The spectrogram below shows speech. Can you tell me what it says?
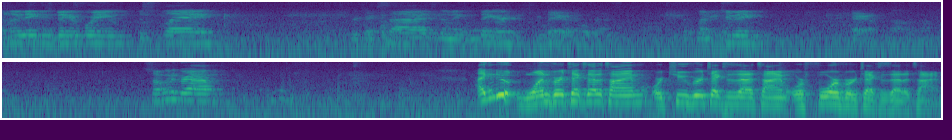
And let me make these bigger for you. Display. Vertex sides, then make them bigger. There you go. That might be too big. There you go. So I'm gonna grab. I can do it one vertex at a time, or two vertexes at a time, or four vertexes at a time.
